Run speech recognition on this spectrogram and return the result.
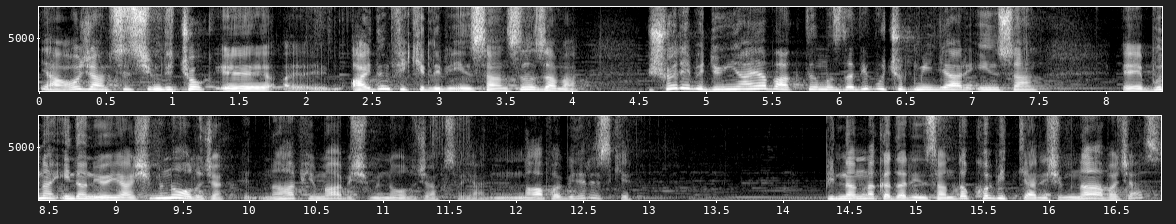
Ya hocam siz şimdi çok e, aydın fikirli bir insansınız ama şöyle bir dünyaya baktığımızda bir buçuk milyar insan e, buna inanıyor ya şimdi ne olacak? E, ne yapayım abi şimdi ne olacaksa yani ne yapabiliriz ki? bilmem ne kadar insanda Covid yani şimdi ne yapacağız?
